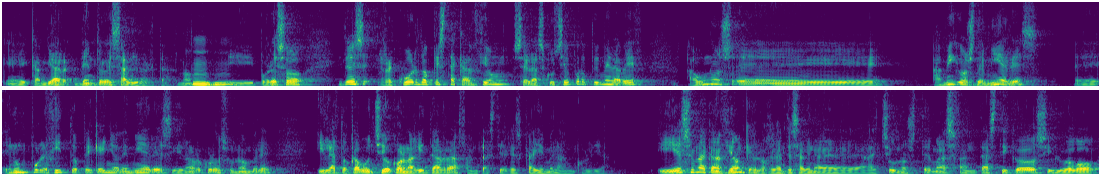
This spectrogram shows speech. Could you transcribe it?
eh, cambiar dentro de esa libertad, ¿no? Y por eso, entonces recuerdo que esta canción se la escuché por primera vez a unos eh, amigos de Mieres, eh, en un pueblecito pequeño de Mieres, y no recuerdo su nombre, y la tocaba un chico con la guitarra fantástica, que es Calle Melancolía. Y es una canción que, lógicamente, Sabina ha hecho unos temas fantásticos y luego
